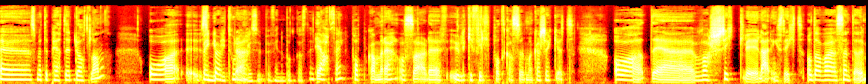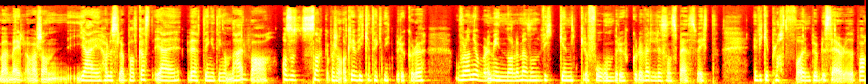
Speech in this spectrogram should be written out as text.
som heter Peter Datland. Og eh, Begge de to lager superfine podkaster ja, selv? Popkammeret. Og så er det ulike filtpodkaster man kan sjekke ut. Og det var skikkelig læringsrikt. Og da var, sendte jeg dem bare en mail og var sånn Jeg har lyst til å lage podkast, jeg vet ingenting om det her, hva Og så snakker personen ok, hvilken teknikk bruker du? Hvordan jobber du med innholdet? med sånn, Hvilken mikrofon bruker du? Veldig sånn spesifikt. Hvilken plattform publiserer du det på?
